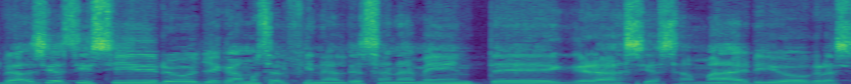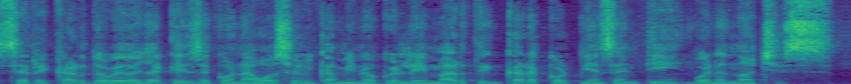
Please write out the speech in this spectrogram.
Gracias Isidro, llegamos al final de Sanamente, gracias a Mario, gracias a Ricardo Bedo, ya que dice con una voz en el camino con Ley Martin, Caracol piensa en ti, buenas noches.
